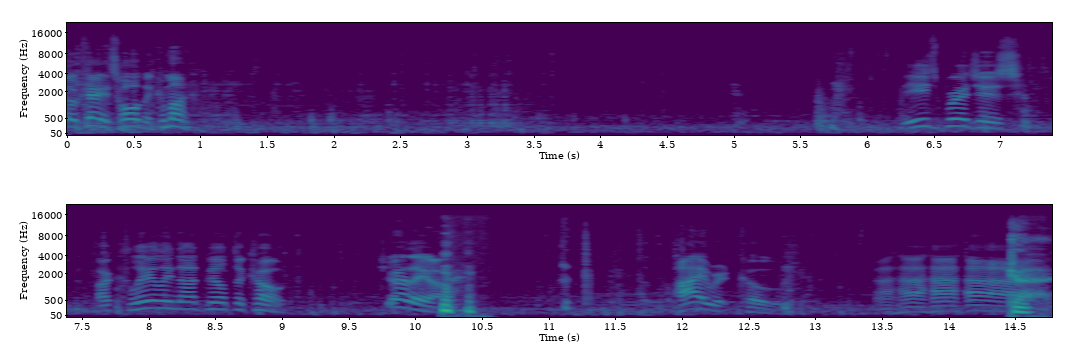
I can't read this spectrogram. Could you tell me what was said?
It's okay, it's holding. Come on. These bridges are clearly not built to code. Sure they are. the pirate code. Ha ha ha ha. God.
